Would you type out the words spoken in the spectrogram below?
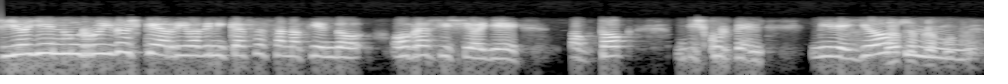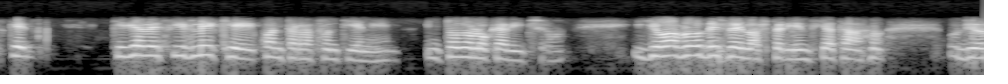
Si oyen un ruido es que arriba de mi casa están haciendo obras y se oye toc toc. Disculpen. Mire, yo mm, quería decirle que cuánta razón tiene en todo lo que ha dicho. Y yo hablo desde la experiencia. Yo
